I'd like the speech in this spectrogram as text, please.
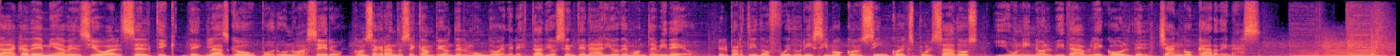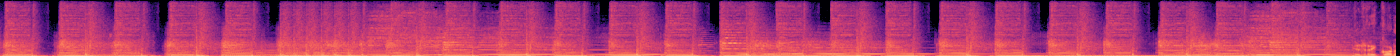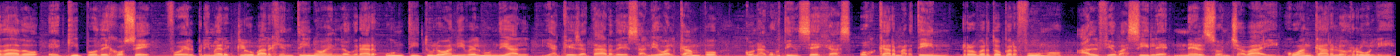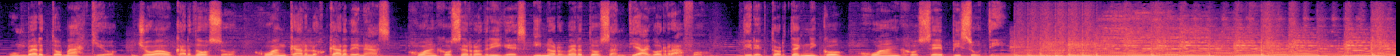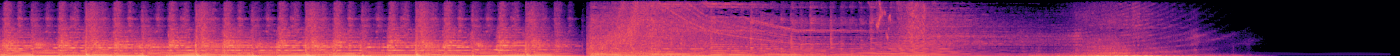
La academia venció al Celtic de Glasgow por 1 a 0, consagrándose campeón del mundo en el Estadio Centenario de Montevideo. El partido fue durísimo con cinco expulsados y un inolvidable gol del Chango Cárdenas. Recordado equipo de José fue el primer club argentino en lograr un título a nivel mundial y aquella tarde salió al campo con Agustín Cejas, Oscar Martín, Roberto Perfumo, Alfio Basile, Nelson Chavay, Juan Carlos Rulli, Humberto Maschio, Joao Cardoso, Juan Carlos Cárdenas, Juan José Rodríguez y Norberto Santiago Rafo. Director técnico Juan José Pisuti.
